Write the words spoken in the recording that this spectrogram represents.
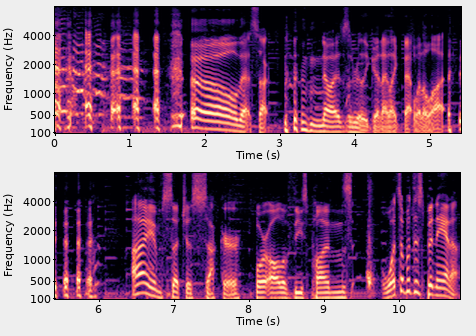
oh, that sucked. no, it's really good. I like that one a lot. I am such a sucker for all of these puns. What's up with this banana?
